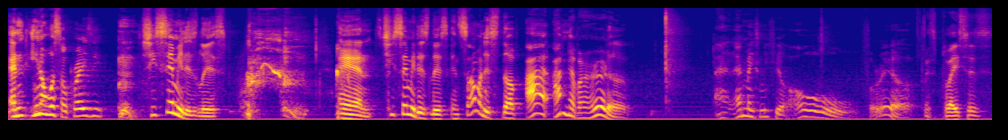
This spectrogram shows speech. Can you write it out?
and you know what's so crazy? she sent me this list, and she sent me this list, and some of this stuff I I've never heard of. And that makes me feel old for real. It's places.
